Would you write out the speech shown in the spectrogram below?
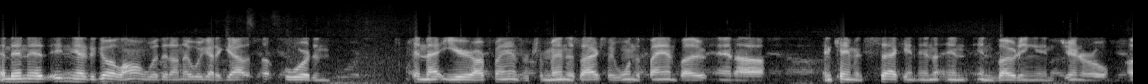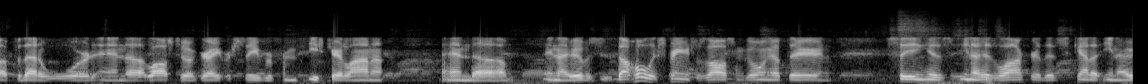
and then it, you know to go along with it, I know we got a guy that's up for it, and and that year our fans were tremendous. I actually won the fan vote and uh, and came in second in in, in voting in general uh, for that award, and uh, lost to a great receiver from East Carolina and uh, you know it was the whole experience was awesome going up there and seeing his you know his locker that's kind of you know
